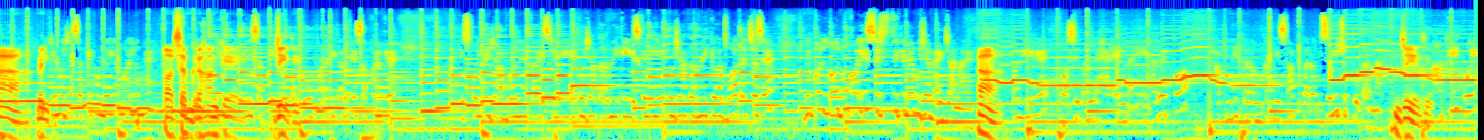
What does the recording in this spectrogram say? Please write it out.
हाँ। बिल्कुल। और सब ग्रहों के जी जी। हम्म जी जी। ना कोई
